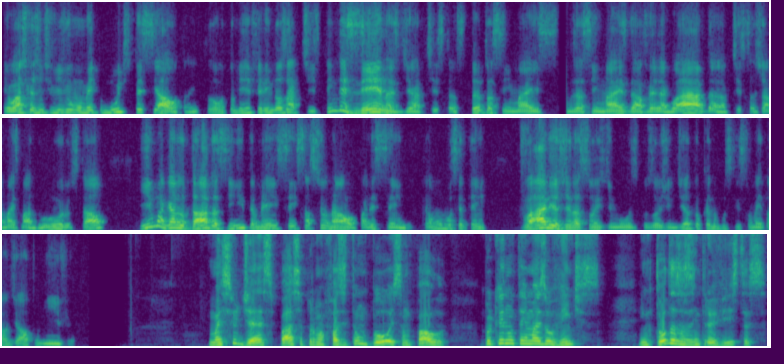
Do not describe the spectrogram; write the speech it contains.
Eu acho que a gente vive um momento muito especial, tá? Estou me referindo aos artistas. Tem dezenas de artistas, tanto assim mais, assim, mais da velha guarda, artistas já mais maduros, tal, e uma garotada assim também sensacional aparecendo. Então você tem várias gerações de músicos hoje em dia tocando música instrumental de alto nível. Mas se o jazz passa por uma fase tão boa em São Paulo, por que não tem mais ouvintes? Em todas as entrevistas,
